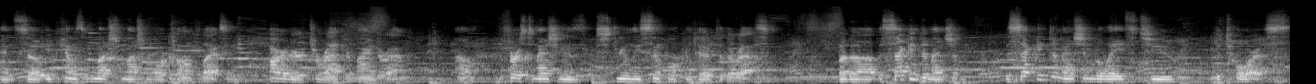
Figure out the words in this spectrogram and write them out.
And so it becomes much, much more complex and harder to wrap your mind around. Um, the first dimension is extremely simple compared to the rest. But uh, the second dimension, the second dimension relates to the torus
